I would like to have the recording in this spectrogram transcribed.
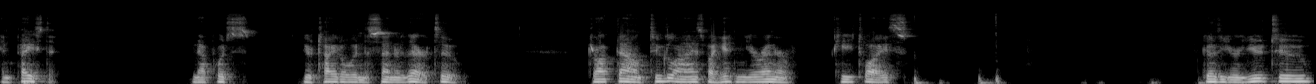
and paste it. And that puts your title in the center there too. Drop down two lines by hitting your enter key twice. Go to your YouTube.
